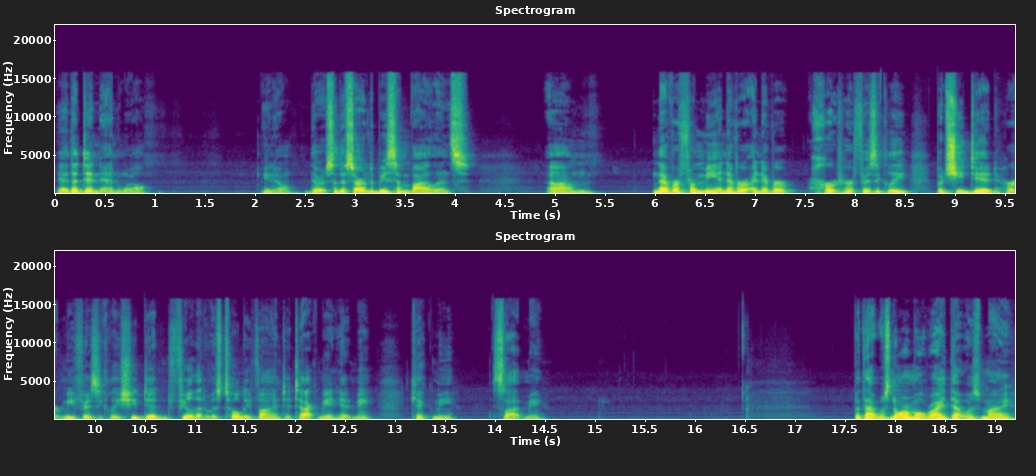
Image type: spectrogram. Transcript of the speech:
Yeah, that didn't end well you know there so there started to be some violence um never from me i never i never hurt her physically but she did hurt me physically. She did feel that it was totally fine to attack me and hit me kick me slap me. But that was normal right? That was my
